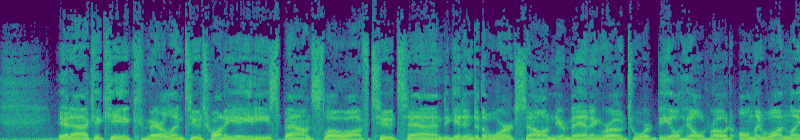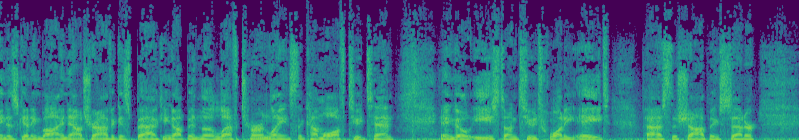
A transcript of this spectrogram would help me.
In Accokeek, Maryland 228 eastbound, slow off 210 to get into the work zone near Manning Road toward Bealle Hill Road. Only one lane is getting by. Now traffic is backing up in the left turn lanes that come off 210 and go east on 228 past the shopping center.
